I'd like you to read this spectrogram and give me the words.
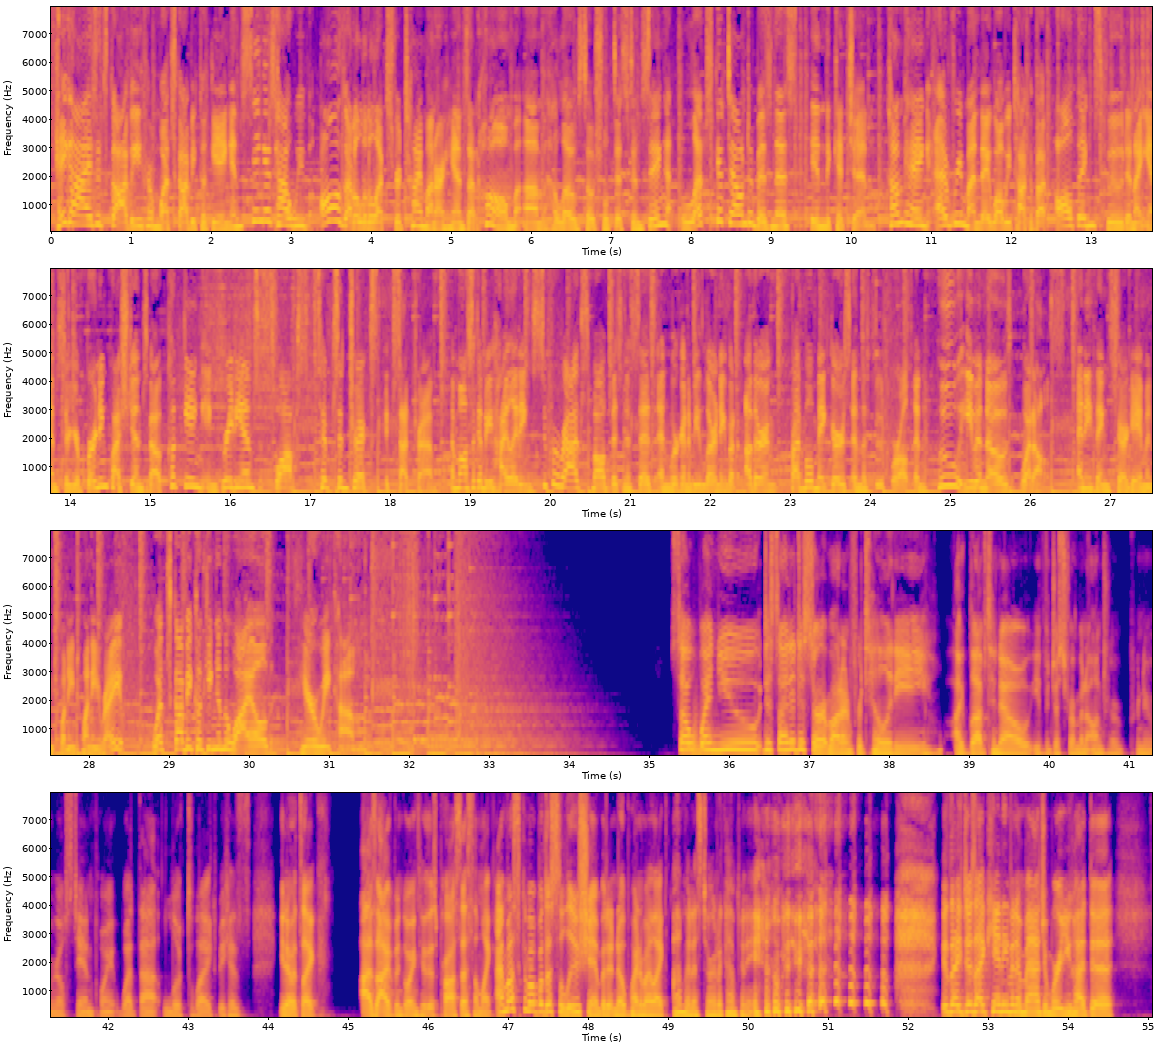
Hey guys, it's Gabi from What's Gabi Cooking. And seeing as how we've all got a little extra time on our hands at home, um, hello, social distancing, let's get down to business in the kitchen. Come hang every Monday while we talk about all things food and I answer your burning questions about cooking, ingredients, swaps, tips and tricks, etc. I'm also going to be highlighting super rad small businesses and we're going to be learning about other incredible makers in the food world and who even knows what else. Anything's fair game in 2020, right? What's Gabi cooking in the wild? Here we come. So, when you decided to start Modern Fertility, I'd love to know, even just from an entrepreneurial standpoint, what that looked like. Because, you know, it's like, as I've been going through this process, I'm like, I must come up with a solution. But at no point am I like, I'm going to start a company. Because I just, I can't even imagine where you had to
